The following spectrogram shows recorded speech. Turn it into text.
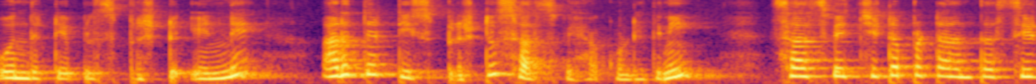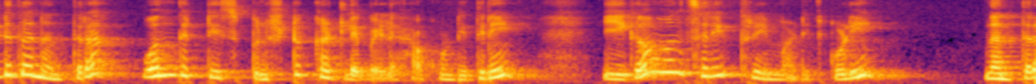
ಒಂದು ಟೇಬಲ್ ಸ್ಪೂನಷ್ಟು ಎಣ್ಣೆ, ಅರ್ಧ ಟೀ ಸ್ಪೂನಷ್ಟು ಸಾಸಿವೆ ಹಾಕ್ಕೊಂಡಿದ್ದೀನಿ. ಸಾಸಿವೆ ಚಿಟಪಟ ಅಂತ ಸಿಡಿದ ನಂತರ ಒಂದು ಟೀ ಸ್ಪೂನಷ್ಟು ಕಡಲೆಬೇಳೆ ಹಾಕ್ಕೊಂಡಿದ್ದೀನಿ. ಈಗ ಒಂದು ಸರಿ ಫ್ರೈ ಮಾಡಿಟ್ಕೊಳ್ಳಿ. ನಂತರ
